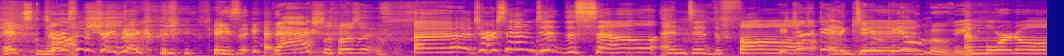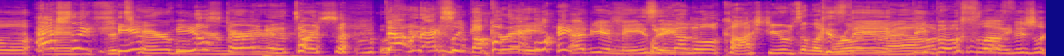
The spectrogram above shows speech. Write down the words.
It's Tarsem. Trainwreck would be amazing. That actually supposedly. Uh, Tarsem did the Cell and did the Fall. He directed the and Key did Peele movie. Immortal. Actually, and the Key terrible Peele Murmur. starring in a Tarzan movie. That would actually be All that, great. like, That'd be amazing. Putting on the little costumes and like rolling they, around. they both love Like, visually.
